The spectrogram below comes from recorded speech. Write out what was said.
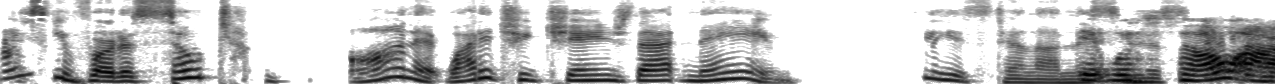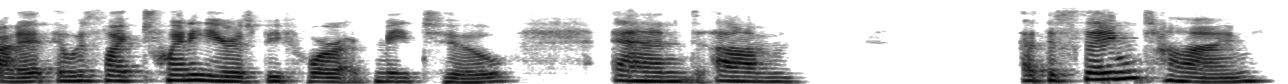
Asking for it is so t on it. Why did she change that name? Please tell our listeners. It was so on it. It was like 20 years before Me Too. And um, at the same time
